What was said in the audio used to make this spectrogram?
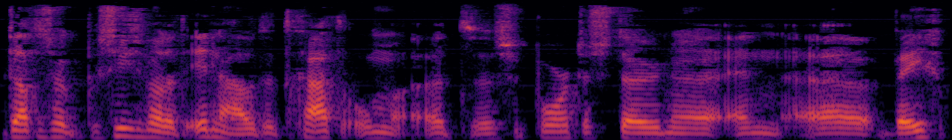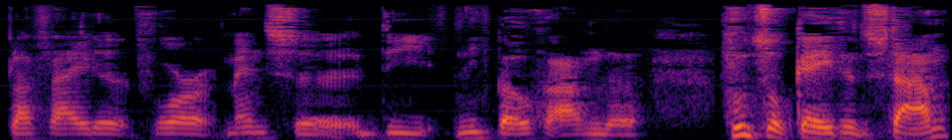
dat is ook precies wat het inhoudt. Het gaat om het supporten, steunen en eh wegen plaveiden voor mensen die niet bovenaan de voedselketen staan.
